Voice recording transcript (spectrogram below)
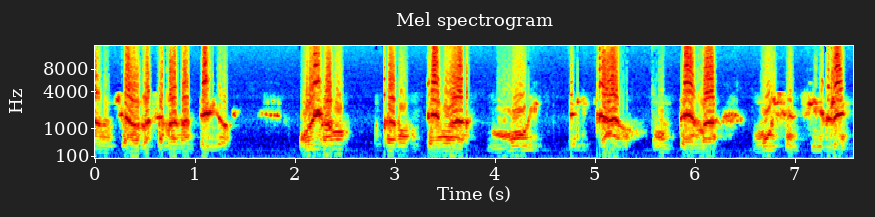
anunciado la semana anterior, hoy vamos a tocar un tema muy delicado, un tema muy sensible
